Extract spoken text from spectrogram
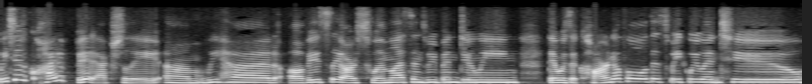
we did quite a bit actually. Um, we had obviously our swim lessons we've been doing. There was a carnival this week we went to.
